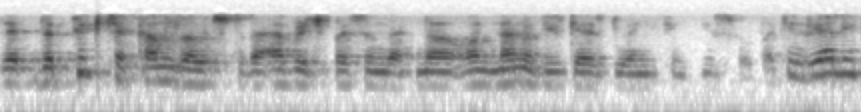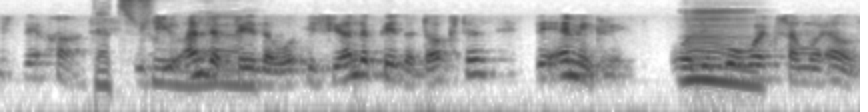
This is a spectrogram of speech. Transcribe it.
the, the picture comes out to the average person that no, none of these guys do anything useful. But in reality, they are. That's if true. You underpay yeah. the, if you underpay the doctors, they emigrate or mm. they go hmm. work somewhere else.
